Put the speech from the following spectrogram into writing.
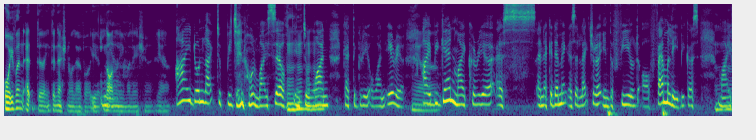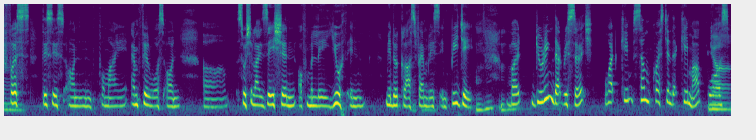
or even at the international level, yeah, not only Malaysia. Yeah. I don't like to pigeonhole myself mm-hmm, into mm-hmm. one category or one area. I began my career as an academic, as a lecturer in the field of family because my mm-hmm. first thesis on for my MPhil was on uh, socialization of Malay youth in middle class families in PJ. But during that research, what came some question that came up was Yeah.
